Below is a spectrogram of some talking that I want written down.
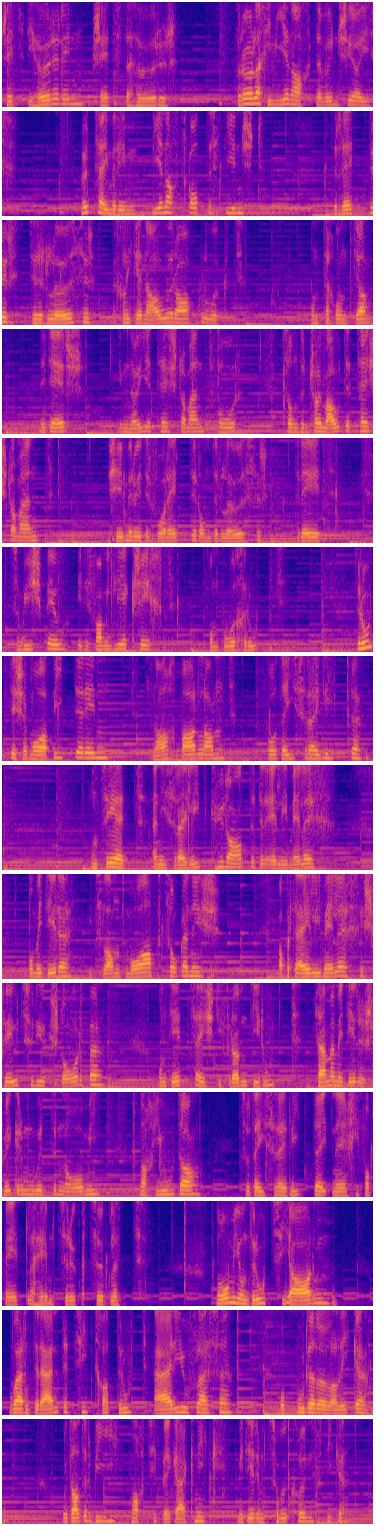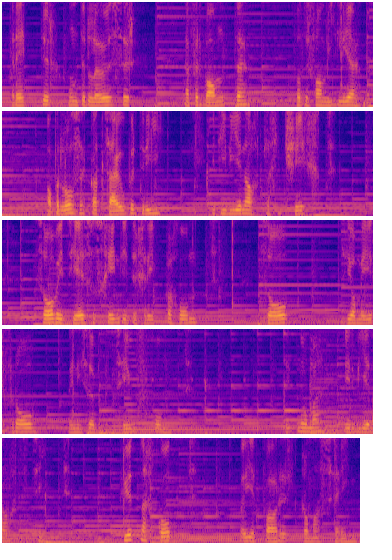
Geschätzte Hörerin, geschätzte Hörer, fröhliche Weihnachten wünsche ich euch. Heute haben wir im Weihnachtsgottesdienst den Retter, den Erlöser, ein bisschen genauer angeschaut. Und der kommt ja nicht erst im Neuen Testament vor, sondern schon im Alten Testament ist immer wieder von Retter und Erlöser die Rede. Zum Beispiel in der Familiengeschichte vom Buch Ruth. Die Ruth ist eine Moabiterin, das Nachbarland der Israeliten. Und sie hat einen Israelit geheiratet, der Elimelech, der mit ihr ins Land Moab gezogen ist. Aber der Elimelech ist viel zu früh gestorben und jetzt ist die fremde Ruth zusammen mit ihrer Schwiegermutter Nomi nach Juda zu den Israeliten in die Nähe von Bethlehem zurückgezügelt. Nomi und Ruth sind arm und während der Erntezeit kann die Ruth Ähre auflesen, die die Bauern liegen Und dabei macht sie Begegnung mit ihrem zukünftigen Retter und Erlöser, einem Verwandten von der Familie. Aber hört gerade selber rein in die weihnachtliche Geschichte. So wie das Jesuskind in der Krippe kommt, so sind auch wir froh, wenn uns jemand zu Hilfe kommt. Nicht nur in Weihnachtszeit. Hüt nach Gott, euer Pfarrer Thomas Heim.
